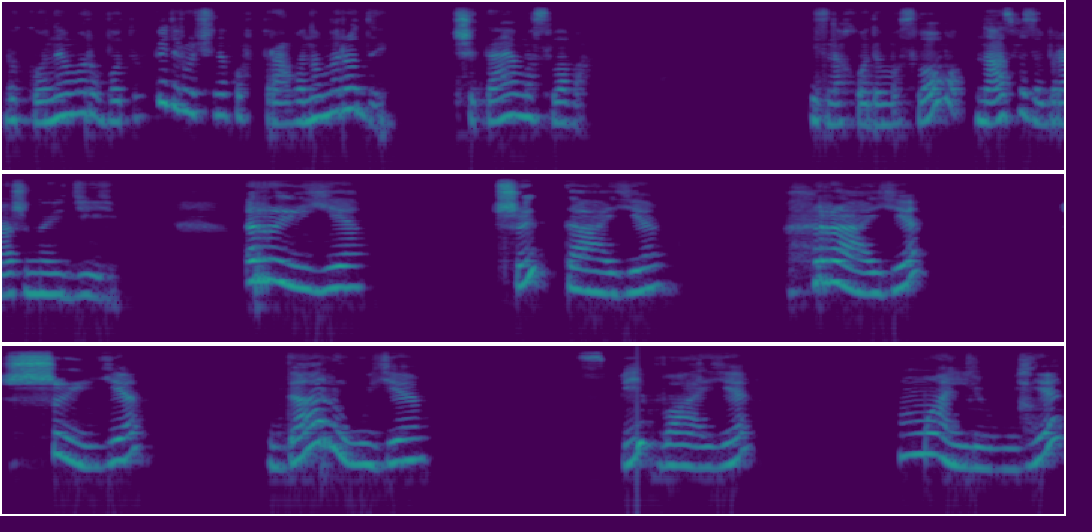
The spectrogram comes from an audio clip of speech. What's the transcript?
виконуємо роботу в підручнику вправа номер 1 Читаємо слова. І знаходимо слово назву зображеної дії. Риє, читає, грає, шиє, дарує, співає, малює,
